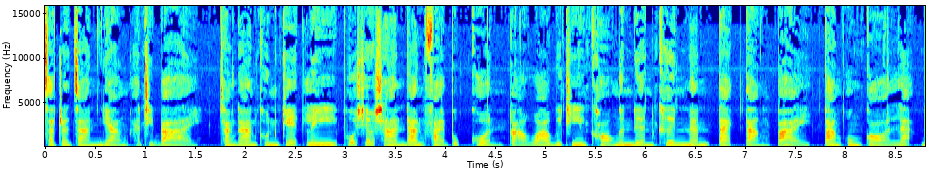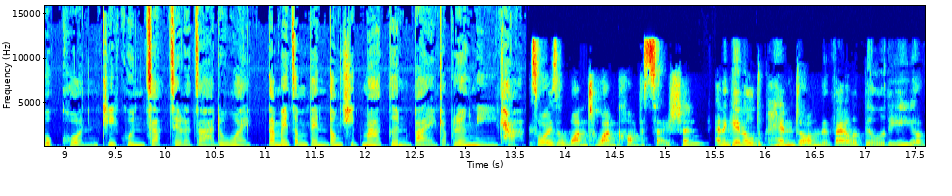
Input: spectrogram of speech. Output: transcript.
ศาสตราจารย์ยังอธิบาย ทางด้านคุณเกตลีผู้เชี่ยวชาญด้านฝ่ายบุคคล กล่าวว่าวิธีของเงินเดือนขึ้นนั้นแตกต่างไป ตามองค์กรและบุคคลที่คุณจะเจรจาด้วย แต่ไม่จำเป็นต้องคิดมากเกินไปกับเรื่องนี้ค่ะ It's always a one to one conversation. And again, it'll depend on the availability of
